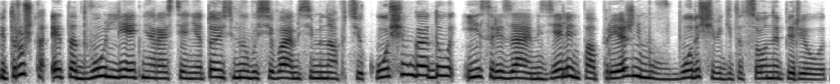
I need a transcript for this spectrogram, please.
Петрушка – это двулетнее растение, то есть мы высеваем семена в текущем году и срезаем зелень по-прежнему в будущий вегетационный период.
